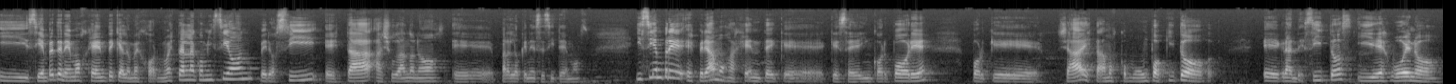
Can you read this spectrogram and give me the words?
Y siempre tenemos gente que a lo mejor no está en la comisión, pero sí está ayudándonos eh, para lo que necesitemos. Y siempre esperamos a gente que, se incorpore, porque ya estamos como un poquito eh, grandecitos y es bueno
